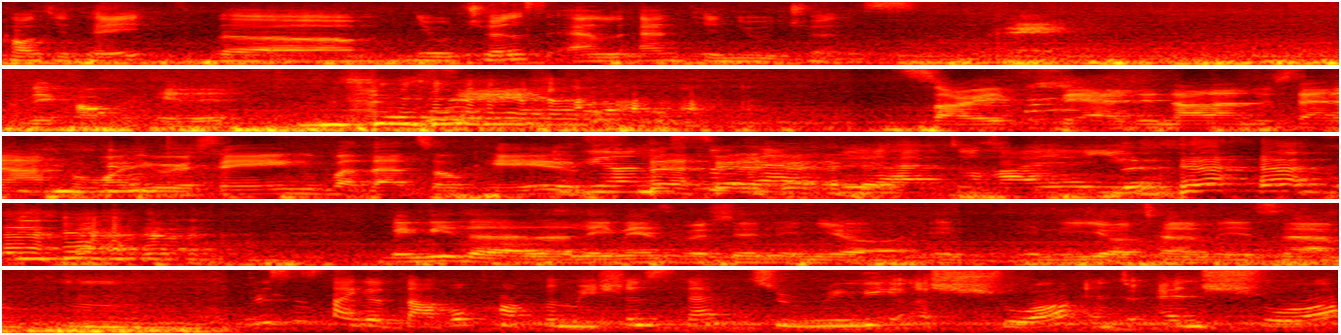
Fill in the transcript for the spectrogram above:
quantitate the nutrients and anti-nutrients. okay. A bit complicated. I have to say. Sorry to say I did not understand half of what you were saying, but that's okay. If you understood that, we have to hire you. Maybe the, the layman's version in your in, in your term is um, This is like a double confirmation step to really assure and to ensure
